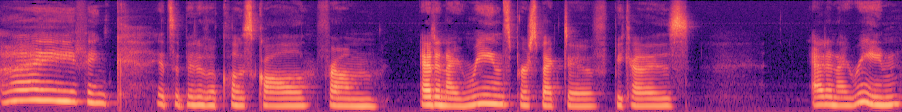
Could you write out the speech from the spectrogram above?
I think it's a bit of a close call from Ed and Irene's perspective because Ed and Irene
